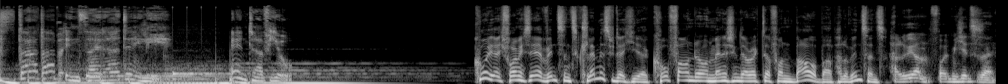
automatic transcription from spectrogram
Startup Insider Daily. Interview. Cool, ja, ich freue mich sehr. Vinzenz Klemm ist wieder hier, Co-Founder und Managing Director von Baobab. Hallo Vinzenz. Hallo Jan, freut mich hier zu sein.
